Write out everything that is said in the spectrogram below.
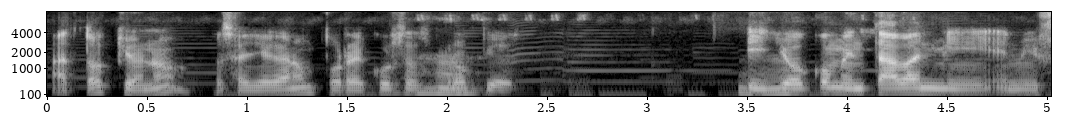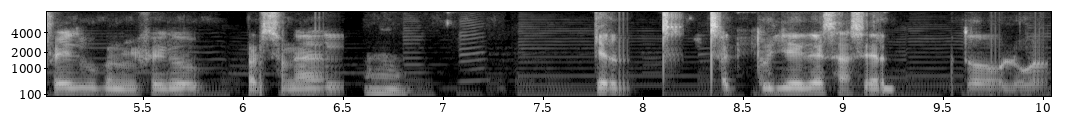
a Tokio, ¿no? O sea, llegaron por recursos propios. Y yo comentaba en mi, en mi Facebook, en mi Facebook personal, quiero que tú llegues a hacer todo lugar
